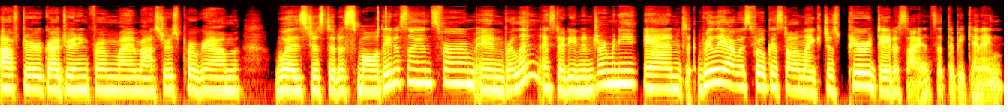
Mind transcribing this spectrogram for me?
after graduating from my master's program was just at a small data science firm in Berlin. I studied in Germany. And really, I was focused on like just pure data science at the beginning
